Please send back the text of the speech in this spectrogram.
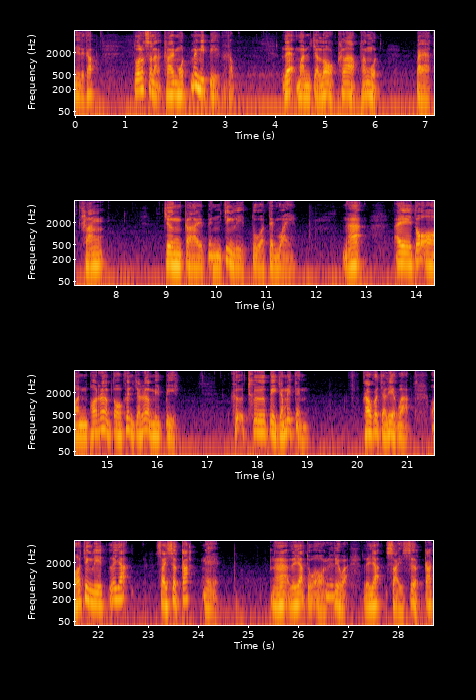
นี่เลยครับ ตัวลักษณะคล้ายมดไม่มีปีกครับ และมันจะลอกคราบทั้งหมด 8 ครั้ง จึงกลายเป็นจิ้งหรีดตัวเต็มวัยนะฮะไอตัวอ่อนพอเริ่มโตขึ้นจะเริ่มมีปีก คือคือปีกยังไม่เต็ม เขาก็จะเรียกว่า อ๋อจิ้งหรีดระยะใส่เสื้อกั๊กเนี่ยนะฮะระยะตัวอ่อนเรียกว่า ระยะใส่เสื้อกั๊ก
